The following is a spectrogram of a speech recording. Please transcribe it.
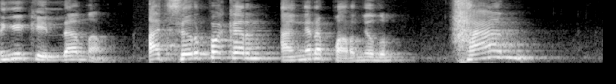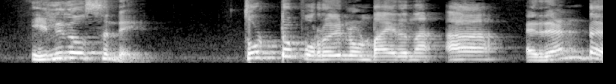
നിങ്ങൾക്ക് ഇല്ല എന്നാണ് ആ ചെറുപ്പക്കാരൻ അങ്ങനെ പറഞ്ഞതും ഹാൻ ഇലിനോസിന്റെ തൊട്ടു പുറകിലുണ്ടായിരുന്ന ആ രണ്ട്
